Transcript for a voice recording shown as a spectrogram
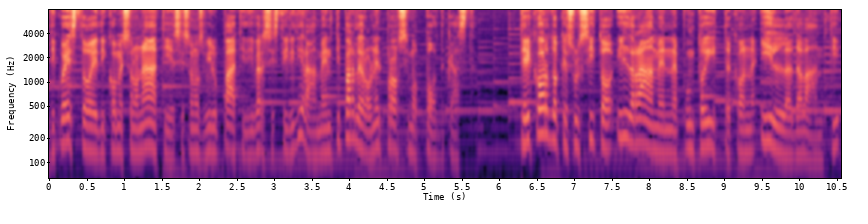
Di questo e di come sono nati e si sono sviluppati diversi stili di ramen ti parlerò nel prossimo podcast. Ti ricordo che sul sito ilramen.it con il davanti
